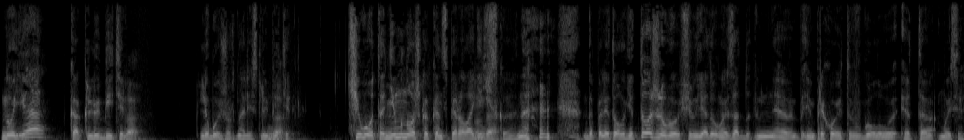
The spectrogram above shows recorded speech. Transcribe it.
но я, как любитель, да. любой журналист-любитель, да чего-то немножко конспирологического, да. да политологи тоже, в общем, я думаю, зад... им приходит в голову эта мысль.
